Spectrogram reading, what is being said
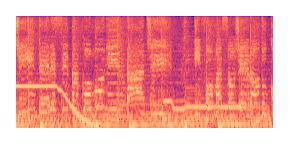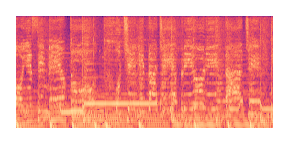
De interesse da comunidade, informação gerando conhecimento, utilidade é prioridade.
